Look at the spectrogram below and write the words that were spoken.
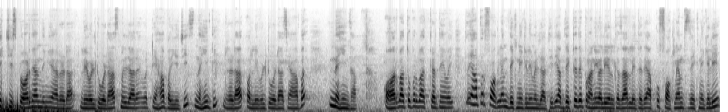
एक चीज़ पे और ध्यान देंगे, यहाँ रडार लेवल टू अडास मिल जा रहा है बट यहाँ पर ये चीज़ नहीं थी। रडार और लेवल टू अडास यहाँ पर नहीं था। और बातों पर बात करते हैं भाई। तो यहाँ पर फॉक लैम्प देखने के लिए मिल जाती थी। आप देखते थे पुरानी वाली अलकजार लेते थे, आपको फॉक लैम्प देखने के लिए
